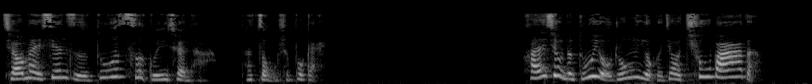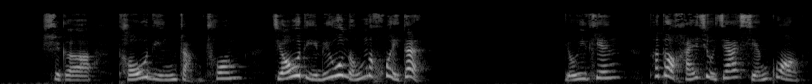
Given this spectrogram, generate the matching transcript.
荞麦仙子多次规劝他，他总是不改。韩秀的赌友中有个叫秋八的，是个头顶长疮。脚底流脓的坏蛋。有一天，他到韩秀家闲逛，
